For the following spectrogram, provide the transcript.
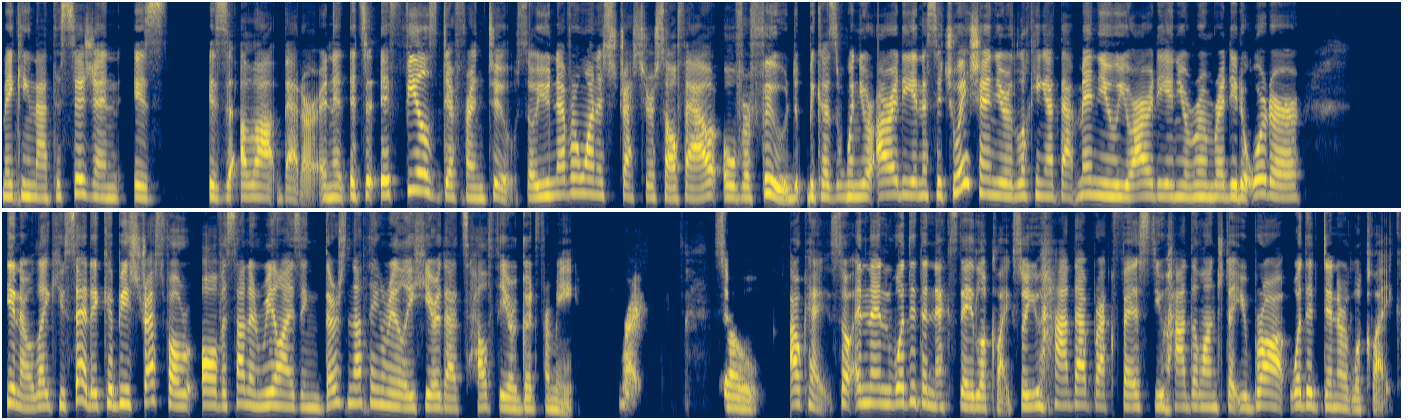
making that decision is is a lot better and it, it's it feels different too so you never want to stress yourself out over food because when you're already in a situation you're looking at that menu you're already in your room ready to order you know like you said it could be stressful all of a sudden realizing there's nothing really here that's healthy or good for me Right. so okay so and then what did the next day look like so you had that breakfast you had the lunch that you brought what did dinner look like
